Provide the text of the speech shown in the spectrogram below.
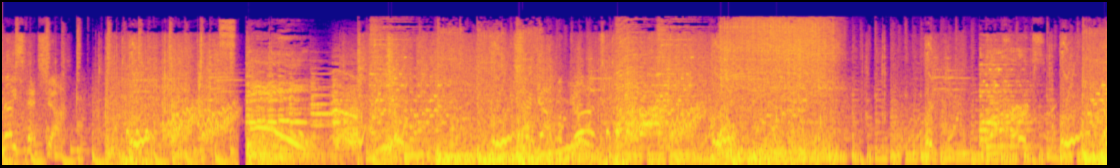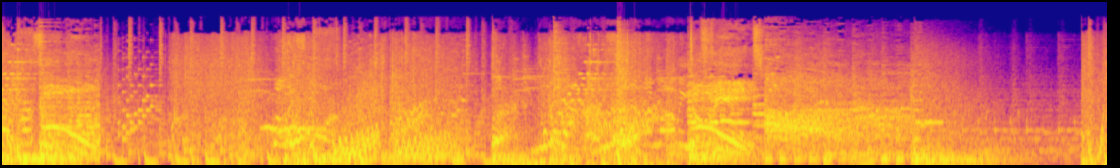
Nice headshot! Go! Check out my gun!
